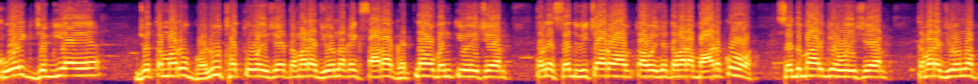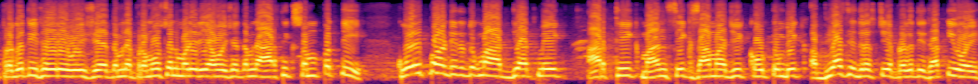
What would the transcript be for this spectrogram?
કોઈક જગ્યાએ જો તમારું ભલું થતું હોય છે, તમારા જીવનમાં કંઈક સારા ઘટનાઓ બનતી હોય છે, તમને સદવિચારો આવતા હોય છે, તમારા બાળકો સદમાર્ગે હોય છે, તમારા જીવનમાં પ્રગતિ થઈ રહી હોય છે, તમને પ્રમોશન મળી રહ્યા હોય છે, તમને આર્થિક સંપત્તિ કોઈ પણ રીતે ટૂંકમાં આધ્યાત્મિક, આર્થિક, માનસિક, સામાજિક, કૌટુંબિક અભ્યાસની દ્રષ્ટિએ પ્રગતિ થતી હોય,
